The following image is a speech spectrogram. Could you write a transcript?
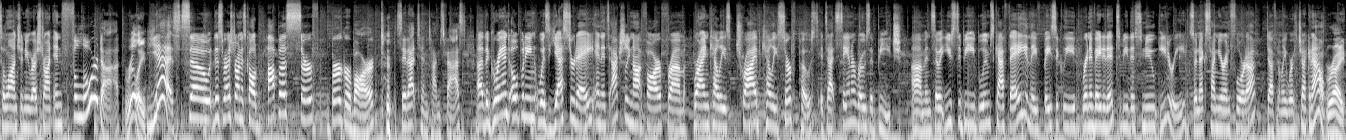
to launch a new restaurant in Florida. Really? Yes. So this restaurant is called Papa Surf Burger Bar. Say that 10 times fast. Uh, the grand opening was yesterday, and it's actually not far from Brian Kelley's Tribe Kelley Surf Post. It's at Santa Rosa Beach. Um, and so it used to be Bloom's Cafe, and they've basically renovated it to be this new eatery. So next time you're in Florida, definitely worth checking out. Right.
